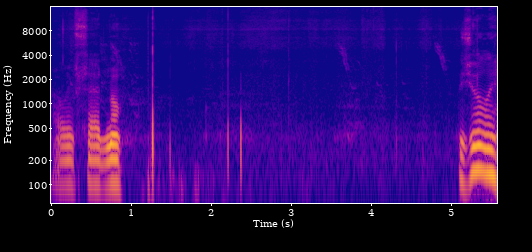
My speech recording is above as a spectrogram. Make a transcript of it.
Але все одно бджоли.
